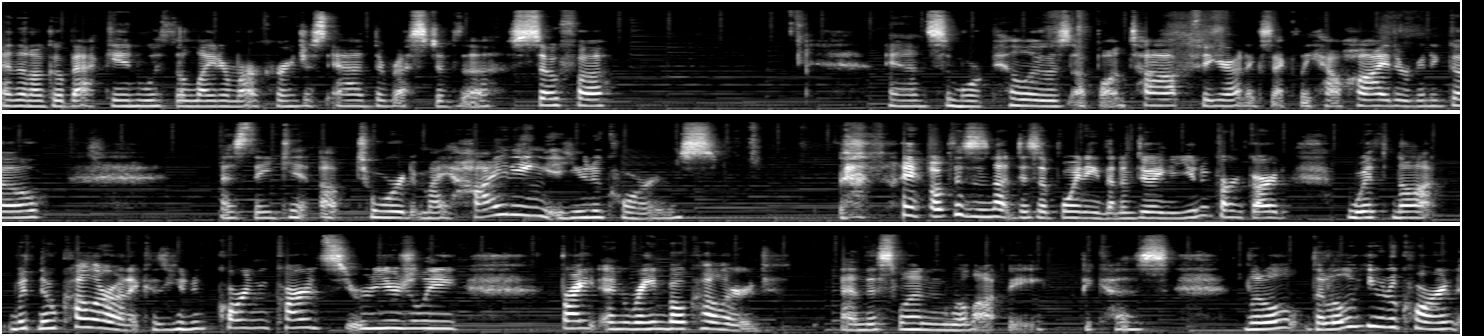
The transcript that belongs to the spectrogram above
And then I'll go back in with the lighter marker and just add the rest of the sofa and some more pillows up on top, figure out exactly how high they're going to go as they get up toward my hiding unicorns. I hope this is not disappointing that I'm doing a unicorn card with not with no color on it because unicorn cards are usually bright and rainbow colored and this one will not be because little the little unicorn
